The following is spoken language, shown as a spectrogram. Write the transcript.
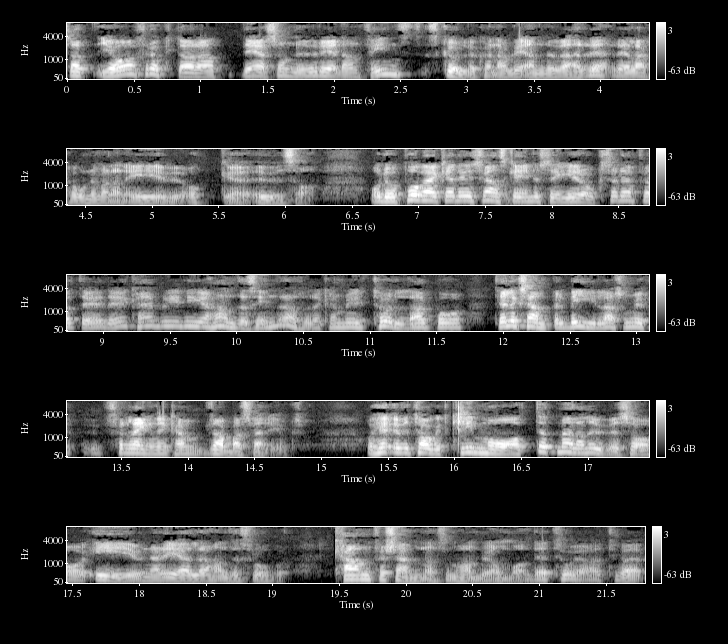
Så att jag fruktar att det som nu redan finns skulle kunna bli ännu värre relationer mellan EU och eh, USA. Och då påverkar det svenska industrier också därför att det, det kan bli nya handelshinder. Alltså det kan bli tullar på till exempel bilar som i förlängningen kan drabba Sverige också. Och överhuvudtaget klimatet mellan USA och EU när det gäller handelsfrågor kan försämras om han blir omvald. Det tror jag tyvärr.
